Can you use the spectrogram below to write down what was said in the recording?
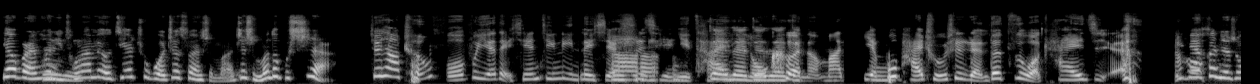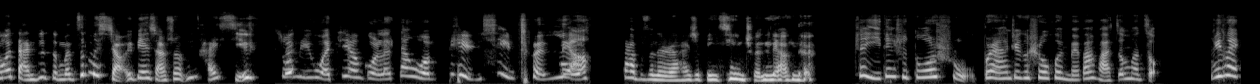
要不然的话，你从来没有接触过，这算什么？这什么都不是啊。就像成佛，不也得先经历那些事情，你才有可能吗？也不排除是人的自我开解。一边恨着说我胆子怎么这么小，一边想说嗯还行，说明我见过了，但我秉性纯良。大部分的人还是秉性纯良的，这一定是多数，不然这个社会没办法这么走。因为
